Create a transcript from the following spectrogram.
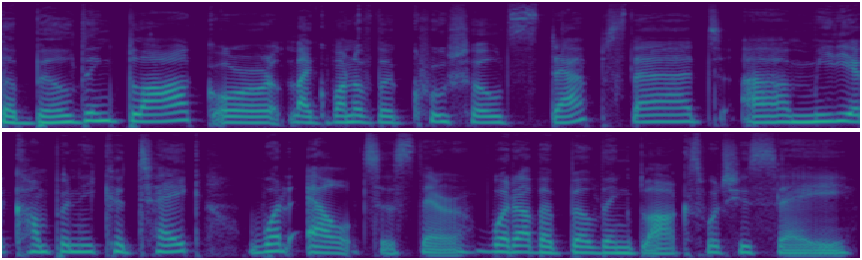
the building block or like one of the crucial steps that a media company could take. What else is there? What other building blocks would you say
